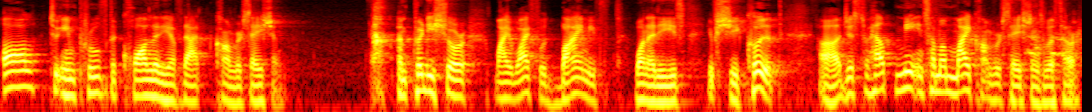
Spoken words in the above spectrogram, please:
all to improve the quality of that conversation. I'm pretty sure my wife would buy me one of these if she could, uh, just to help me in some of my conversations with her.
